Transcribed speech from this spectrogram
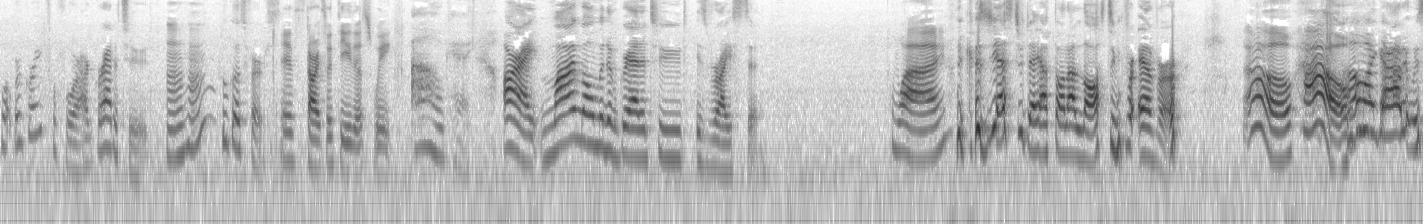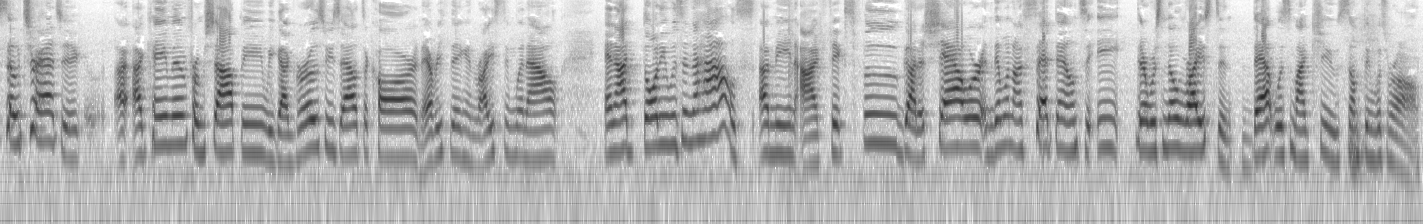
what we're grateful for, our gratitude. hmm Who goes first? It starts with you this week. Oh, okay. All right. My moment of gratitude is Ryston. Why? Because yesterday I thought I lost him forever. Oh, how? Oh my God, it was so tragic. I, I came in from shopping. We got groceries out the car and everything, and Ryston went out. And I thought he was in the house. I mean, I fixed food, got a shower, and then when I sat down to eat, there was no rice, and That was my cue. Something was wrong.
